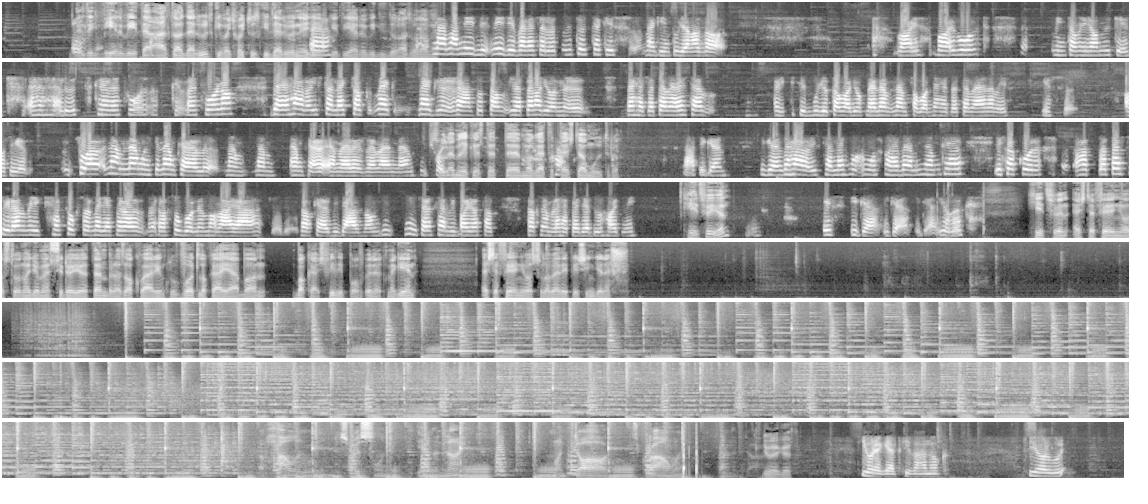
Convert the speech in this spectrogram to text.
De ez egy vérvétel által derült ki, vagy hogy tud kiderülni egyébként ilyen rövid idő alatt valami? Nem, hát négy, négy évvel ezelőtt műtöttek, és megint ugyanaz a baj, baj volt, mint ami a műtét előtt kellett volna. Kellett volna. De hála Istennek csak meg, megrántottam, illetve nagyon nehezet emeltem. Egy kicsit bugyuta vagyok, mert nem, nem szabad nehezet emelnem, és, és azért Szóval nem, nem, nem kell, nem, nem, nem kell emelre mennem. Úgyhogy, Szóval emlékeztette magát a teste a múltra. Hát igen, igen, de hála Istennek mo- most már nem, nem kell. És akkor, hát a testvérem még hát sokszor megyek, mert a, mert a szobornő mamájára kell vigyáznom. Nincsen semmi baja, csak, csak nem lehet egyedül hagyni. Hétfő jön? És igen, igen, igen, jövök. Hétfőn este fél nyolctól nagyon messziről jött ember az Aquarium Club volt lokájában, Bakás Filipov, önök meg én. Este fél nyolctól a belépés ingyenes. Jó reggelt! Jó reggelt kívánok! Fiala úr,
